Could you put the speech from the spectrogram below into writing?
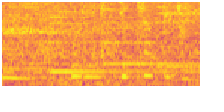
음. 우리 지켜주게.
